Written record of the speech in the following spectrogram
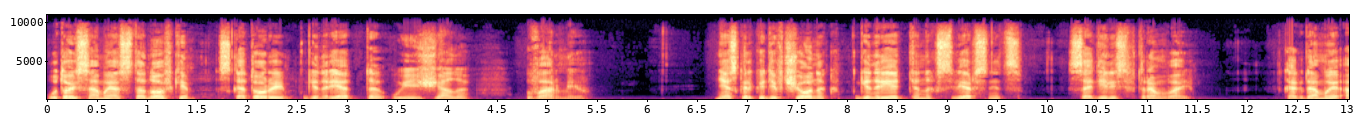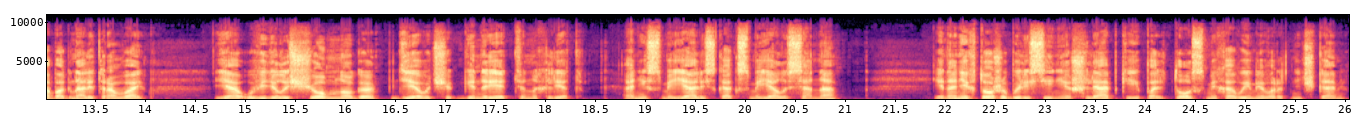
у той самой остановки, с которой Генриетта уезжала в армию. Несколько девчонок, Генриеттиных сверстниц, садились в трамвай. Когда мы обогнали трамвай, я увидел еще много девочек Генриеттиных лет. Они смеялись, как смеялась она, и на них тоже были синие шляпки и пальто с меховыми воротничками.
